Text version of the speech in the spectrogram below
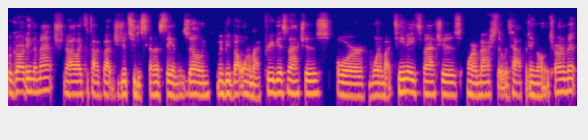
regarding the match. Now I like to talk about jiu-jitsu just kind of stay in the zone, maybe about one of my previous matches or one of my teammates' matches or a match that was happening on the tournament.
